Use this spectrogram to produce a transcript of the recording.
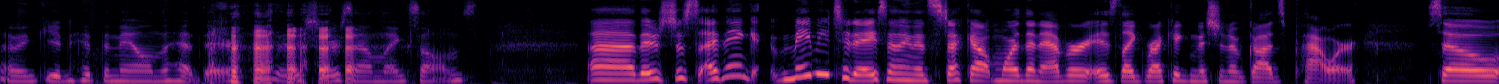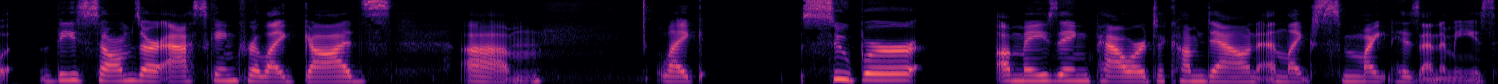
I think you hit the nail on the head there. they sure sound like Psalms. Uh, there's just, I think maybe today something that stuck out more than ever is like recognition of God's power. So these Psalms are asking for like God's, um, like super amazing power to come down and like smite his enemies.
